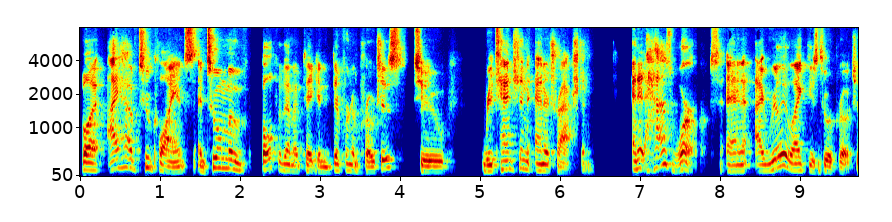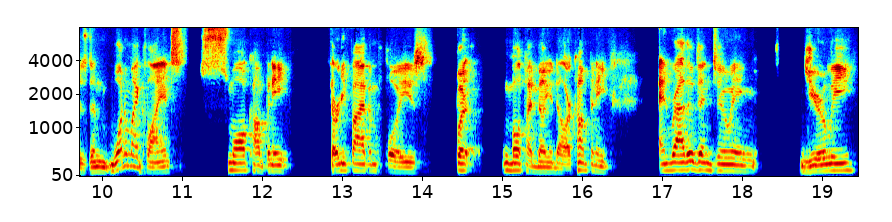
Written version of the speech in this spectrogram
But I have two clients, and two of them have, both of them have taken different approaches to retention and attraction. And it has worked. And I really like these two approaches. And one of my clients, small company, 35 employees, but multi-million dollar company. And rather than doing yearly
